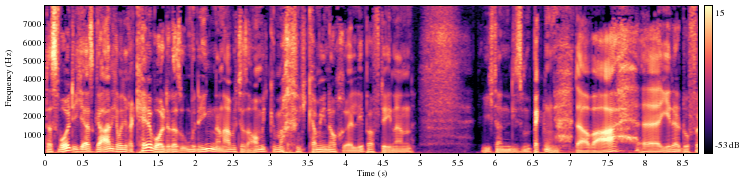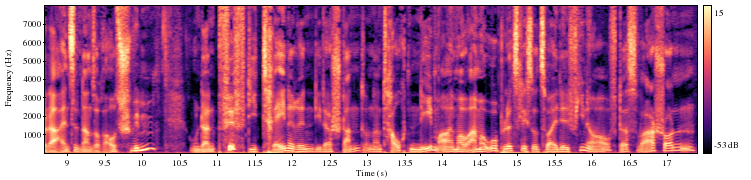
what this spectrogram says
Das wollte ich erst gar nicht, aber die Raquel wollte das unbedingt. Dann habe ich das auch mitgemacht. Ich kann mich noch äh, lebhaft erinnern, wie ich dann in diesem Becken da war. Äh, jeder durfte da einzeln dann so rausschwimmen. Und dann pfiff die Trainerin, die da stand, und dann tauchten neben einem auf einmal urplötzlich so zwei Delfine auf. Das war schon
